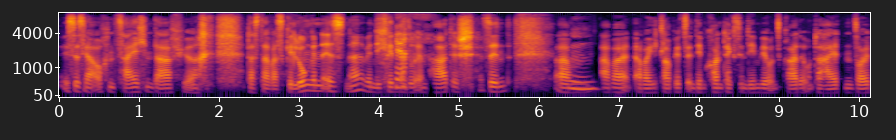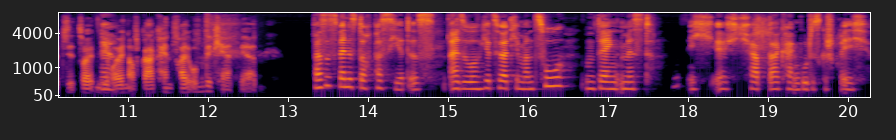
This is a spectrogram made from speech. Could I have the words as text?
ist es ja auch ein Zeichen dafür, dass da was gelungen ist, ne, wenn die Kinder ja. so empathisch sind. Ähm, mhm. aber, aber ich glaube, jetzt in dem Kontext, in dem wir uns gerade unterhalten, sollte, sollten die ja. Rollen auf gar keinen Fall umgekehrt werden. Was ist, wenn es doch passiert ist? Also jetzt hört jemand zu und denkt, Mist, ich, ich habe da kein gutes Gespräch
